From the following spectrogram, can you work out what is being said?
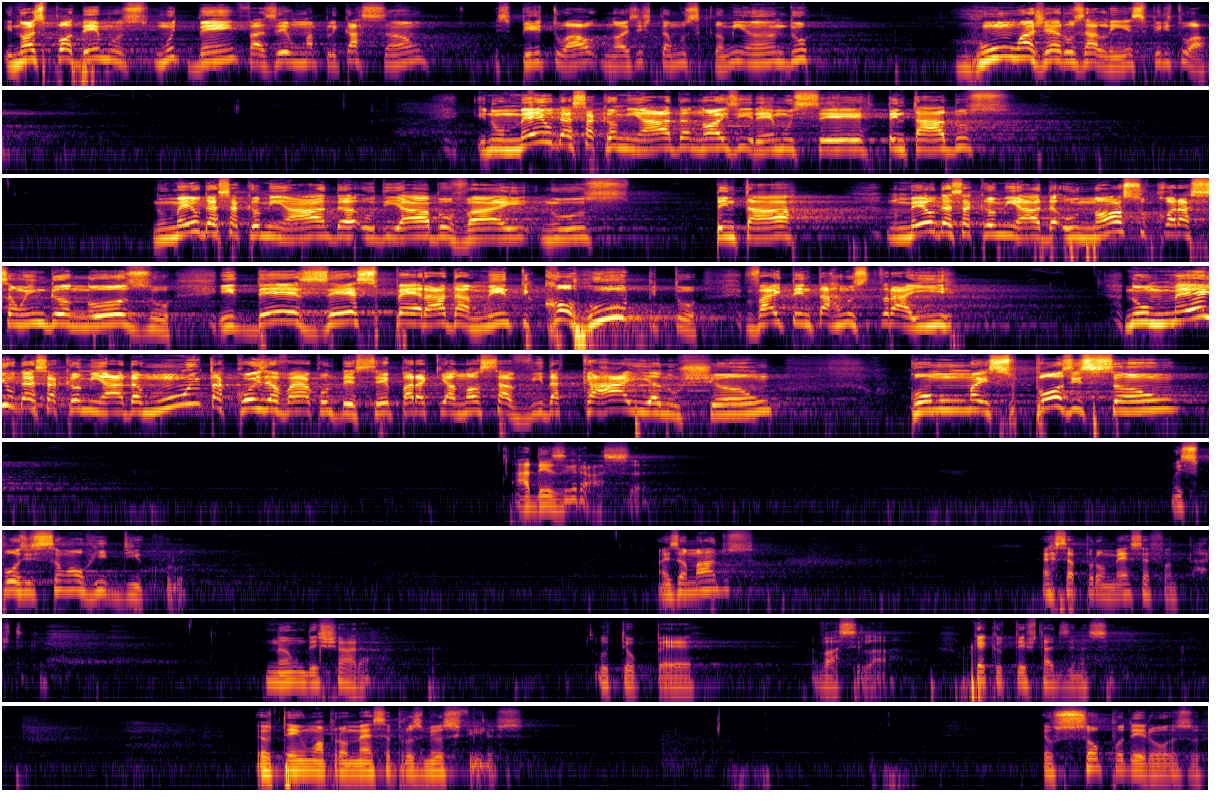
E nós podemos muito bem fazer uma aplicação espiritual, nós estamos caminhando rumo a Jerusalém espiritual. E no meio dessa caminhada nós iremos ser tentados. No meio dessa caminhada o diabo vai nos tentar no meio dessa caminhada, o nosso coração enganoso e desesperadamente corrupto vai tentar nos trair. No meio dessa caminhada, muita coisa vai acontecer para que a nossa vida caia no chão, como uma exposição à desgraça. uma exposição ao ridículo. Mas, amados, essa promessa é fantástica. Não deixará o teu pé vacilar. O que é que o texto está dizendo assim? Eu tenho uma promessa para os meus filhos. Eu sou poderoso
